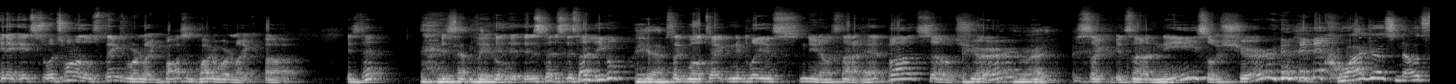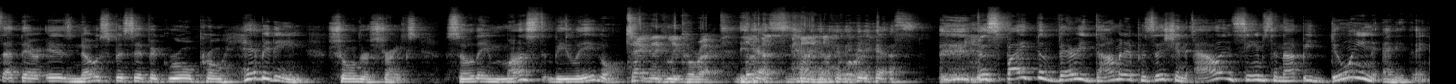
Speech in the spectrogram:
and it, it's it's one of those things where like Bas and Quadro were like, uh, is that Is that legal? Is, that, is that legal? Yeah. It's like, well, technically, it's you know, it's not a headbutt, so sure. Right. It's like it's not a knee, so sure. Quadros notes that there is no specific rule prohibiting shoulder strikes. so they must be legal. Technically correct. That's kind of correct. yes. Despite the very dominant position, Allen seems to not be doing anything.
